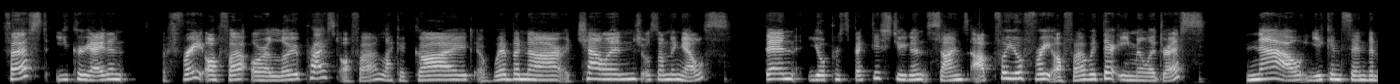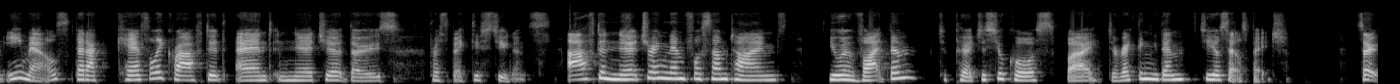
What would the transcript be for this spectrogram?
First, you create an, a free offer or a low priced offer, like a guide, a webinar, a challenge, or something else. Then your prospective student signs up for your free offer with their email address. Now you can send them emails that are carefully crafted and nurture those prospective students. After nurturing them for some time, you invite them to purchase your course by directing them to your sales page. So,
